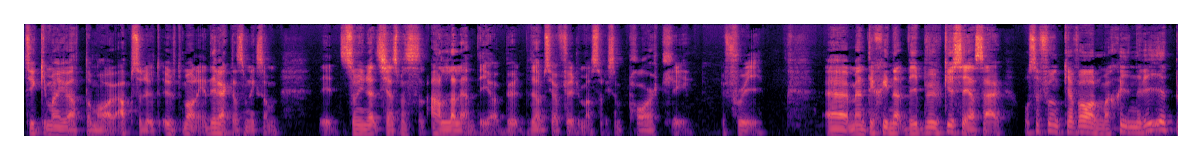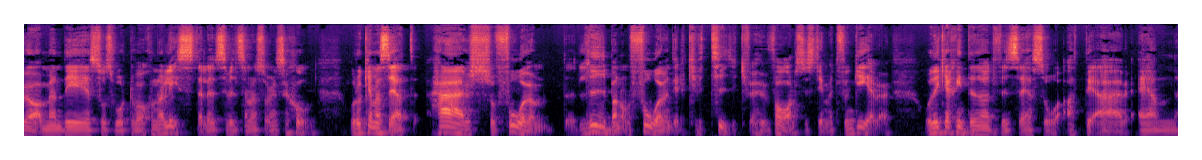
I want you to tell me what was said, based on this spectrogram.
tycker man ju att de har absolut utmaningar. Det verkar som liksom, eh, som det känns som att alla länder gör, bedöms göra Freedom House som liksom partly free. Eh, Men till skillnad, vi brukar ju säga så här, och så funkar valmaskineriet bra, men det är så svårt att vara journalist eller civilsamhällesorganisation. Och då kan man säga att här så får de, Libanon får en del kritik för hur valsystemet fungerar. Och det kanske inte nödvändigtvis är så att det är en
